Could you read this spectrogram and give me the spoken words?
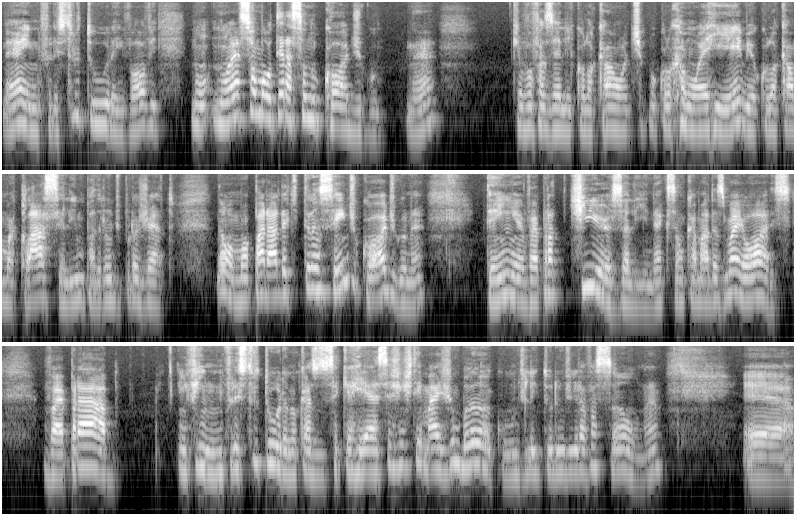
né, infraestrutura, envolve... Não, não é só uma alteração no código, né? Que eu vou fazer ali, colocar um, tipo, colocar um RM ou colocar uma classe ali, um padrão de projeto. Não, é uma parada que transcende o código, né? Tem, vai para tiers ali, né? Que são camadas maiores. Vai para enfim, infraestrutura. No caso do CQRS, a gente tem mais de um banco, um de leitura, um de gravação, né? É,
